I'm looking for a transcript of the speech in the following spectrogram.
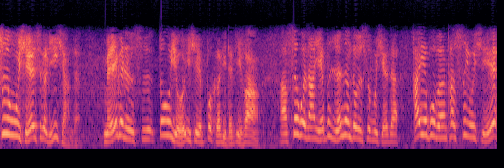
事物学是个理想的。每一个人诗都有一些不合理的地方啊，社会上也不是人人都是诗无邪的，还有一部分他诗有邪，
